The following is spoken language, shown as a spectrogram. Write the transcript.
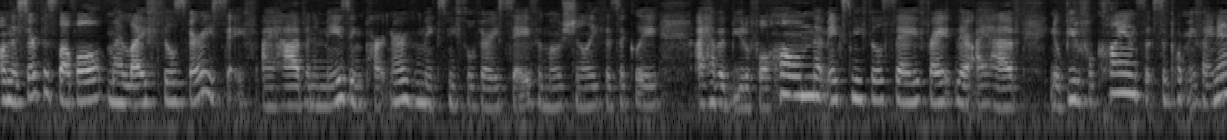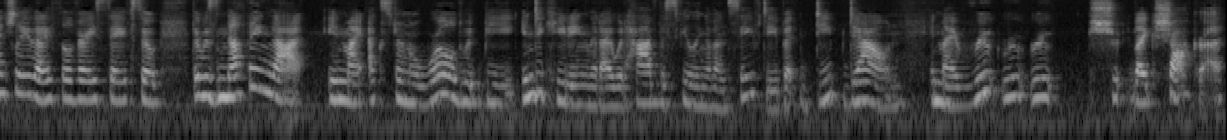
on the surface level, my life feels very safe. I have an amazing partner who makes me feel very safe emotionally, physically. I have a beautiful home that makes me feel safe, right? There I have, you know, beautiful clients that support me financially that I feel very safe. So there was nothing that in my external world would be indicating that I would have this feeling of unsafety, but deep down in my root root root sh- like chakra,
